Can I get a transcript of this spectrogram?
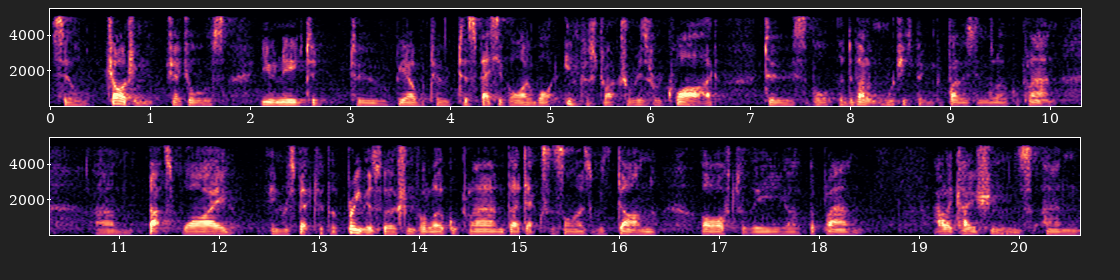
CIL charging schedules, you need to, to be able to, to specify what infrastructure is required to support the development which is being proposed in the local plan. Um, that's why, in respect of the previous version of the local plan, that exercise was done after the, uh, the plan allocations and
